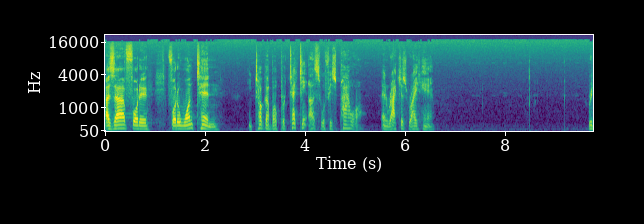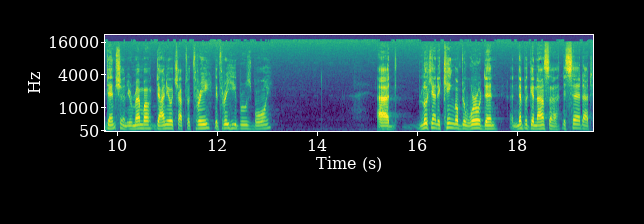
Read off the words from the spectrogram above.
Isaiah 40, 41 10 he talked about protecting us with his power and righteous right hand. Redemption. You remember Daniel chapter 3, the three Hebrews boy? Uh, looking at the king of the world, then uh, Nebuchadnezzar, they said that,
